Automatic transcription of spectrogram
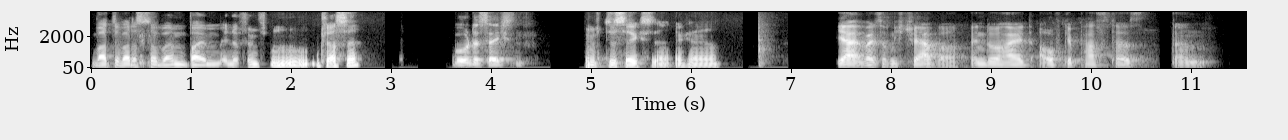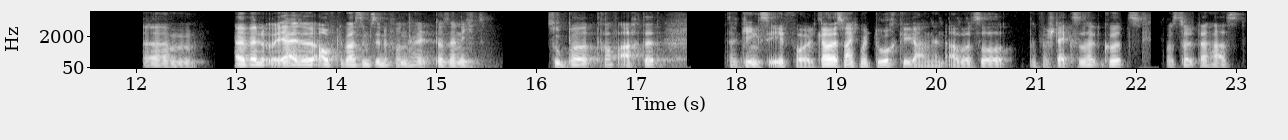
Warte, war das da beim, beim in der fünften Klasse? Oder sechsten. Fünfte, sechste, okay, ja. Ja, weil es auch nicht schwer war. Wenn du halt aufgepasst hast, dann. Ähm, äh, wenn ja, also aufgepasst im Sinne von halt, dass er nicht super drauf achtet, dann ging es eh voll. Ich glaube, er ist manchmal durchgegangen, aber so, dann versteckst du es halt kurz, was du halt da hast.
